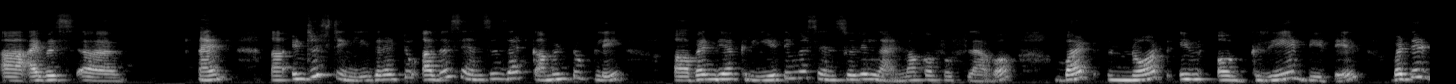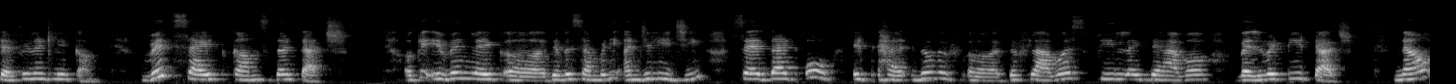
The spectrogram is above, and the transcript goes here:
Uh, i was uh, and uh, interestingly, there are two other senses that come into play uh, when we are creating a sensorial landmark of a flower, but not in a great detail, but they definitely come. With sight comes the touch. Okay, even like uh, there was somebody, Anjali ji, said that oh, it has you know, the uh, the flowers feel like they have a velvety touch Now,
